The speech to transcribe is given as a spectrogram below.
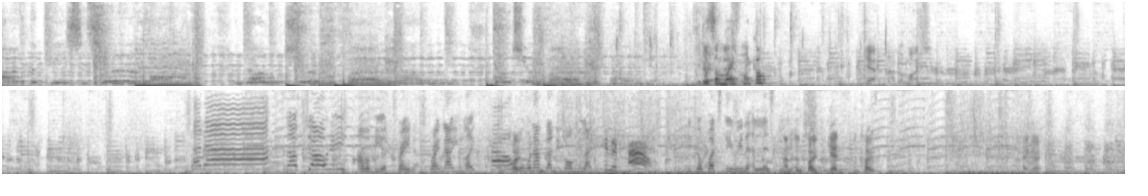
are the pieces you left. Don't you worry about it. Don't you worry about it. You got some mice, Nico? Yeah, I got mines. Ta-da! Sup, Jody? I'm gonna be your trainer. Right now you like pow, but when I'm done you're gonna be like in it pow! Get your butt to the arena and let's do And this. uncloak again, uncloak. Okay, go.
